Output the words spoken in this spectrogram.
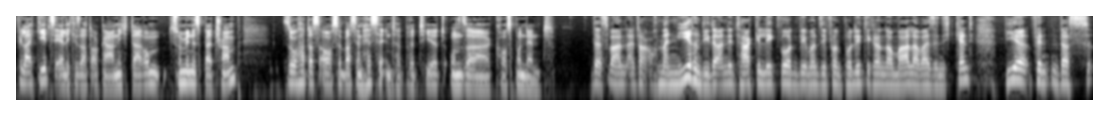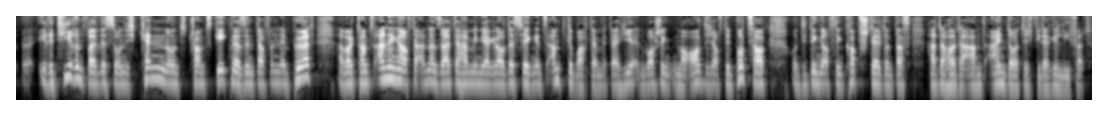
Vielleicht geht es ehrlich gesagt auch gar nicht darum, zumindest bei Trump. So hat das auch Sebastian Hesse interpretiert, unser Korrespondent. Das waren einfach auch Manieren, die da an den Tag gelegt wurden, wie man sie von Politikern normalerweise nicht kennt. Wir finden das äh, irritierend, weil wir es so nicht kennen und Trumps Gegner sind davon empört. Aber Trumps Anhänger auf der anderen Seite haben ihn ja genau deswegen ins Amt gebracht, damit er hier in Washington mal ordentlich auf den Putz haut und die Dinge auf den Kopf stellt. Und das hat er heute Abend eindeutig wieder geliefert.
